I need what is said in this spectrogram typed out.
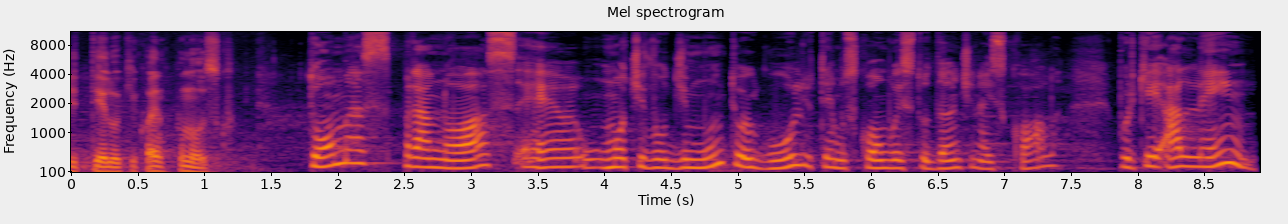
de tê-lo aqui conosco. Thomas, para nós, é um motivo de muito orgulho, temos como estudante na escola, porque além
